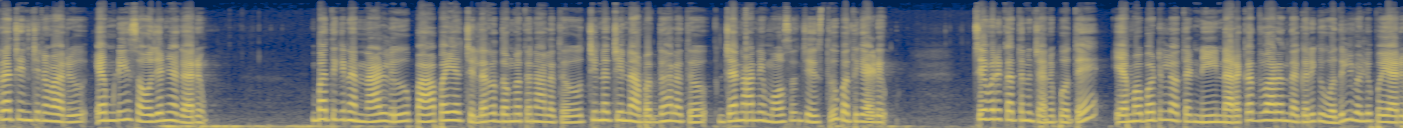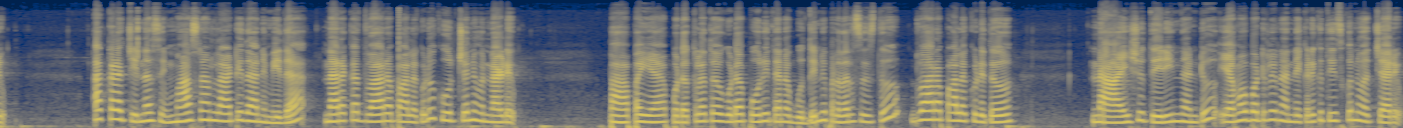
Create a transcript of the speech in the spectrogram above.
రచించిన వారు ఎండి సౌజన్య గారు. బతికిన నాళ్ళు పాపయ్య చిల్లర దొంగతనాలతో చిన్న చిన్న అబద్ధాలతో జనాన్ని మోసం చేస్తూ బతికాడు. చివరికి అతను చనిపోతే ఎమ్మబటులు అతన్ని నరకద్వారం దగ్గరికి వదిలి వెళ్ళిపోయారు. అక్కడ చిన్న సింహాసనం లాంటి దాని మీద నరక ద్వారపాలకుడు కూర్చొని ఉన్నాడు. పాపయ్య పుడకలతో కూడా పోని తన బుద్ధిని ప్రదర్శిస్తూ ద్వారపాలకుడితో నా ఆయుష్ తీరిందంటూ యమభటులు నన్ను ఇక్కడికి తీసుకుని వచ్చారు.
